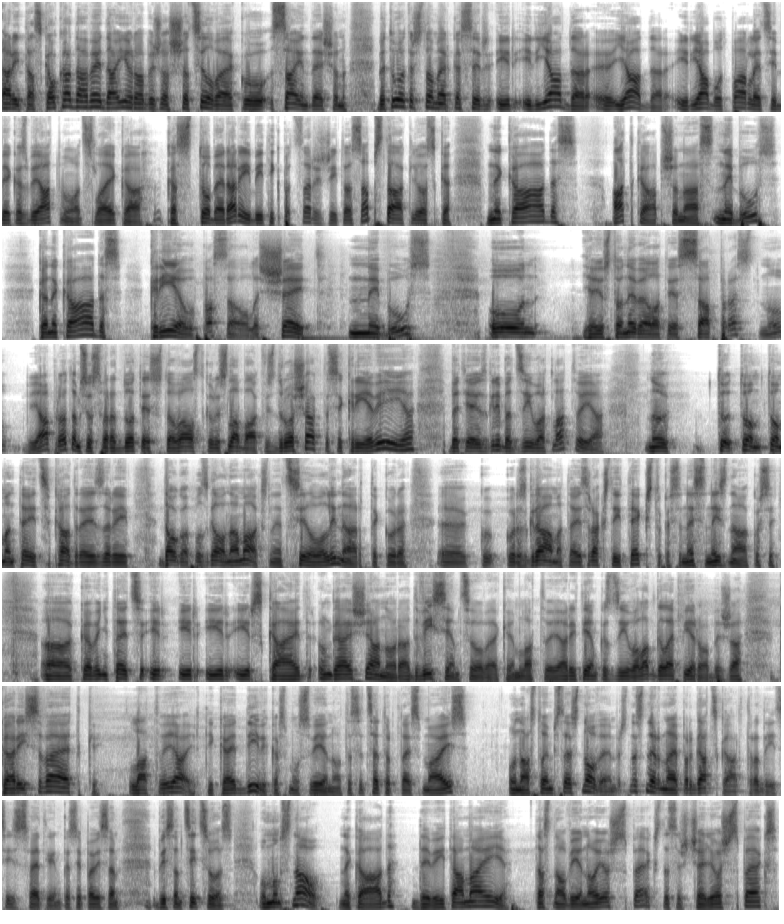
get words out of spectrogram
arī tas kaut kādā veidā ierobežos šo cilvēku saindēšanu. Bet otrs, tomēr, kas ir, ir, ir jādara, jādara, ir jābūt pārliecībai, kas bija atmodas laikā, kas tomēr arī bija tikpat sarežģītos apstākļos, ka nekādas atkāpšanās nebūs, ka nekādas Krievu pasaules šeit nebūs. Un Ja jūs to nevēlaties saprast, nu, jā, protams, jūs varat doties uz to valsti, kur vislabāk, visdrošāk, tas ir Krievija. Ja? Bet, ja jūs gribat dzīvot Latvijā, nu, To, to, to man teica kādreiz arī Daugopils galvenā mākslinieca Silva Linārte, kura, uh, kuras grāmatā es rakstīju tekstu, kas ir nesen iznākusi, uh, ka viņa teica, ir, ir, ir, ir skaidri un gaiši jānorāda visiem cilvēkiem Latvijā, arī tiem, kas dzīvo Latgalē pierobežā, ka arī svētki Latvijā ir tikai divi, kas mūs vieno. Tas ir 4. maija un 18. novembris. Nu, es nerunāju par gadsimtu tradīcijas svētkiem, kas ir pavisam, pavisam citsos. Un mums nav nekāda 9. maija. Tas nav vienojošs spēks, tas ir ceļošs spēks.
